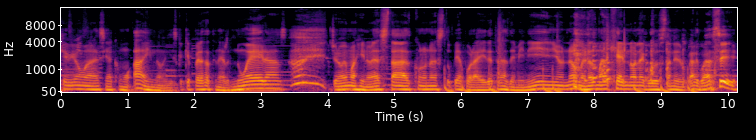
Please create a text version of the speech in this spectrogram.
que mi mamá decía como, ay no, y es que qué pereza tener nueras. Ay, yo no me imagino estar con una estúpida por ahí detrás de mi niño. No, menos mal que él no le gusta ni algo así.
